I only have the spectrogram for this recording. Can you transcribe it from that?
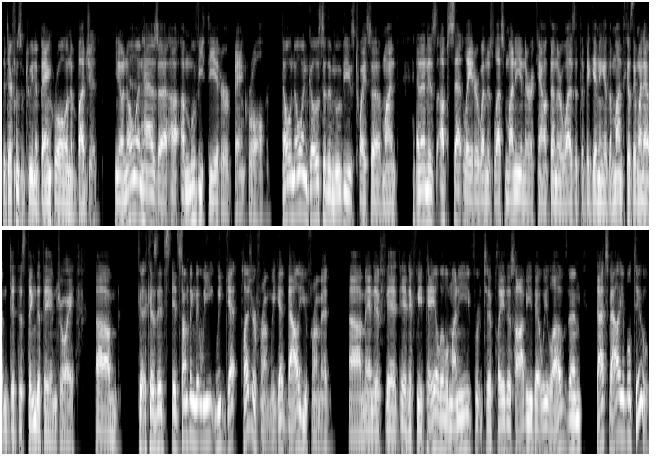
the difference between a bankroll and a budget? You know, no one has a, a, a movie theater bankroll. No, no one goes to the movies twice a month and then is upset later when there's less money in their account than there was at the beginning of the month because they went out and did this thing that they enjoy. Um, because it's it's something that we we get pleasure from, we get value from it. Um, and if it and if we pay a little money for to play this hobby that we love, then that's valuable too.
